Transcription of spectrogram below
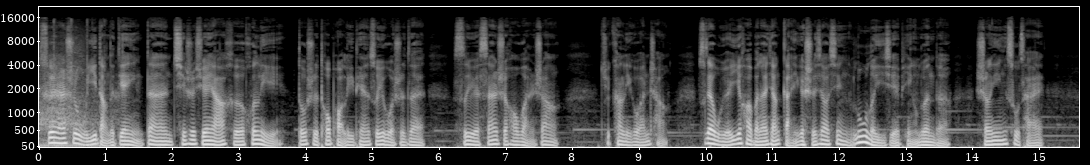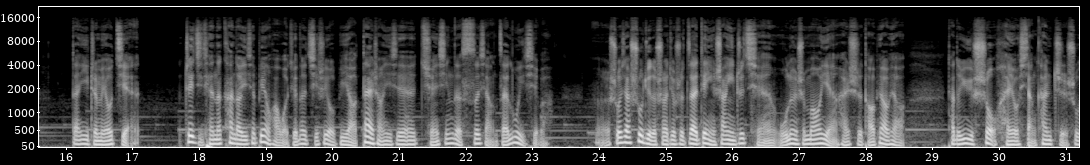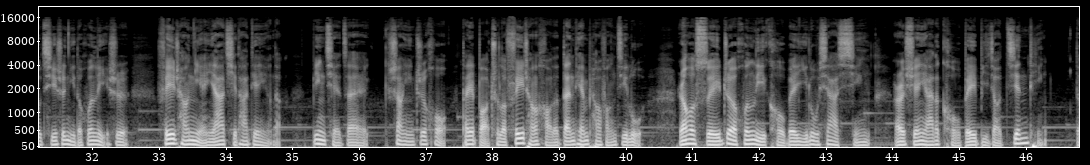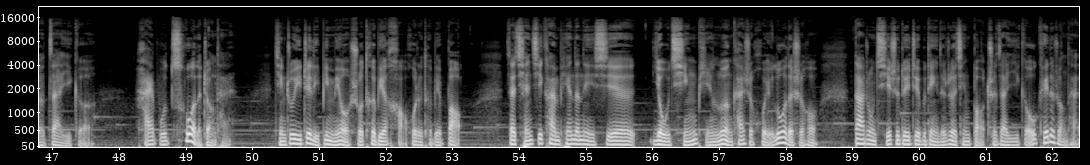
虽然是五一档的电影，但其实《悬崖》和《婚礼》都是偷跑了一天，所以我是在四月三十号晚上去看了一个晚场。在五月一号，本来想赶一个时效性，录了一些评论的声音素材，但一直没有剪。这几天呢，看到一些变化，我觉得其实有必要带上一些全新的思想再录一期吧。呃，说一下数据的事儿，就是在电影上映之前，无论是猫眼还是淘票票，它的预售还有想看指数，其实你的婚礼是非常碾压其他电影的，并且在上映之后。它也保持了非常好的单天票房记录，然后随着婚礼口碑一路下行，而悬崖的口碑比较坚挺的，在一个还不错的状态。请注意，这里并没有说特别好或者特别爆。在前期看片的那些友情评论开始回落的时候，大众其实对这部电影的热情保持在一个 OK 的状态。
